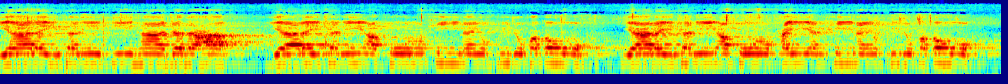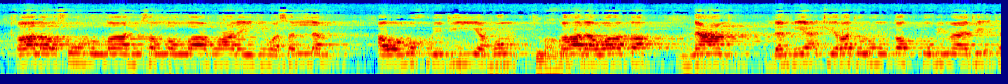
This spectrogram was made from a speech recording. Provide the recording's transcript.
يا ليتني فيها جذعا يا ليتني أكون حين يخرجك قومك يا ليتني أكون حيا حين يخرجك قومك. قال رسول الله صلى الله عليه وسلم أو مخرجيهم قال ورقة نعم لم يأت رجل قط بما جئت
